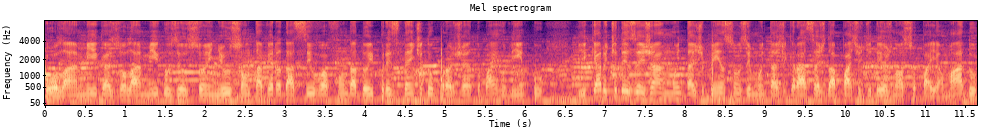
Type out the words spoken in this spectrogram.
Olá, amigas, olá, amigos. Eu sou Nilson Taveira da Silva, fundador e presidente do projeto Bairro Limpo, e quero te desejar muitas bênçãos e muitas graças da parte de Deus, nosso Pai amado,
